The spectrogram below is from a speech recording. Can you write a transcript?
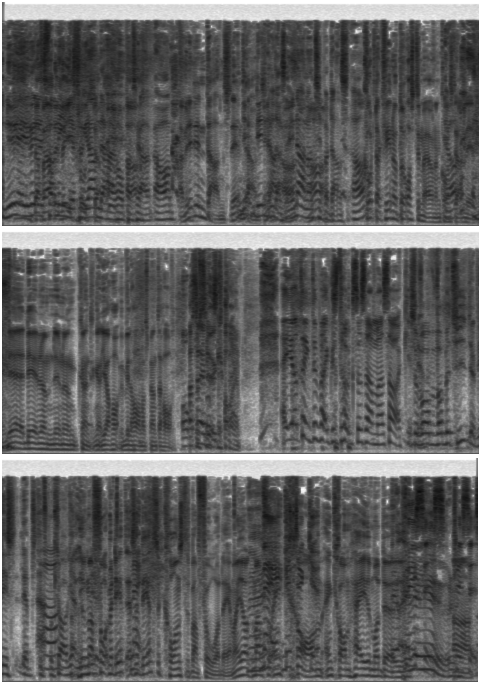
Nu är det väl ett familjeprogram det här hoppas jag. Ja. Ja, men det är en dans. Det är en dans. det Det är en, dans, Ja. en annan Ja. typ av dans. Ja. Korta kvinnor dras till mig av någon konstig Ja. anledning. Det, det är de, de, jag vill ha något som jag inte har. Vad säger du Karin? Jag tänkte faktiskt också samma sak. Så vad, vad betyder det att bli läppstift på kragen? Hur man får, men det är, inte, alltså, det är inte så konstigt att man får det. Man, gör, man Nej, får en kram, en kram, hej hur mår du? Precis, precis.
